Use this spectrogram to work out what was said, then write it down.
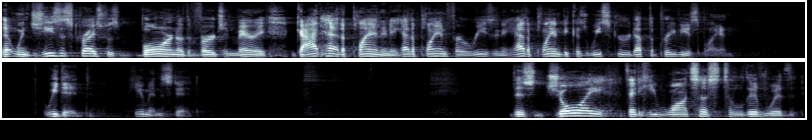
that when Jesus Christ was born of the Virgin Mary, God had a plan, and He had a plan for a reason. He had a plan because we screwed up the previous plan. We did, humans did. This joy that he wants us to live with,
